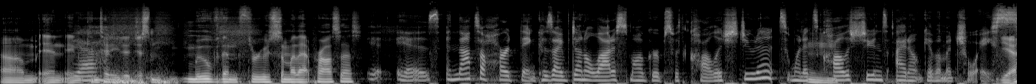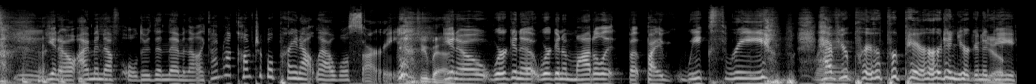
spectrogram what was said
um, and, and Yeah. continue to just move them through some of that process? It is. And that's a hard thing because I've done a lot of small groups with college students. When it's college students, I don't give them a choice. Yeah. you know, I'm enough older than them and they're like, I'm not comfortable praying out loud. Well, sorry. Too bad. You know, we're gonna we're gonna model it, but by week three, have your prayer prepared and you're gonna Yep. be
